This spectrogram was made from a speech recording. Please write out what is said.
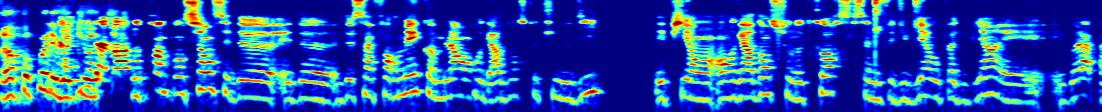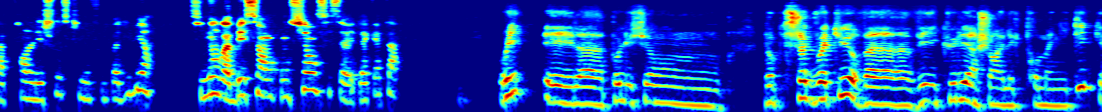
Alors pourquoi les voitures de prendre conscience et de, de, s'informer, comme là en regardant ce que tu nous dis, et puis en, regardant sur notre corps si ça nous fait du bien ou pas du bien, et, voilà, pas prendre les choses qui ne font pas du bien. Sinon, on va baisser en conscience et ça va être la cata. Oui, et la pollution. Donc chaque voiture va véhiculer un champ électromagnétique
